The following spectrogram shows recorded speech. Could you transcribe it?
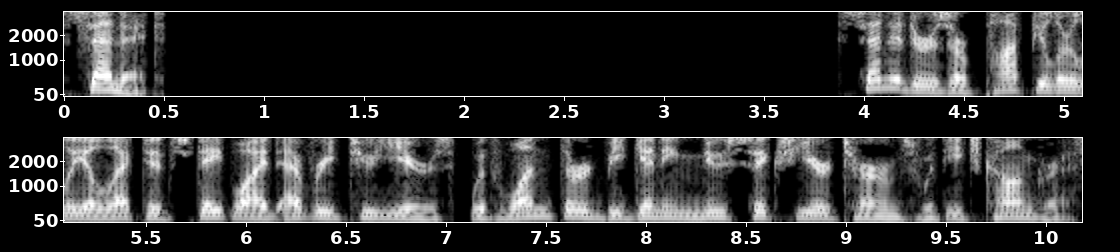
Senate Senators are popularly elected statewide every two years, with one-third beginning new six-year terms with each Congress.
